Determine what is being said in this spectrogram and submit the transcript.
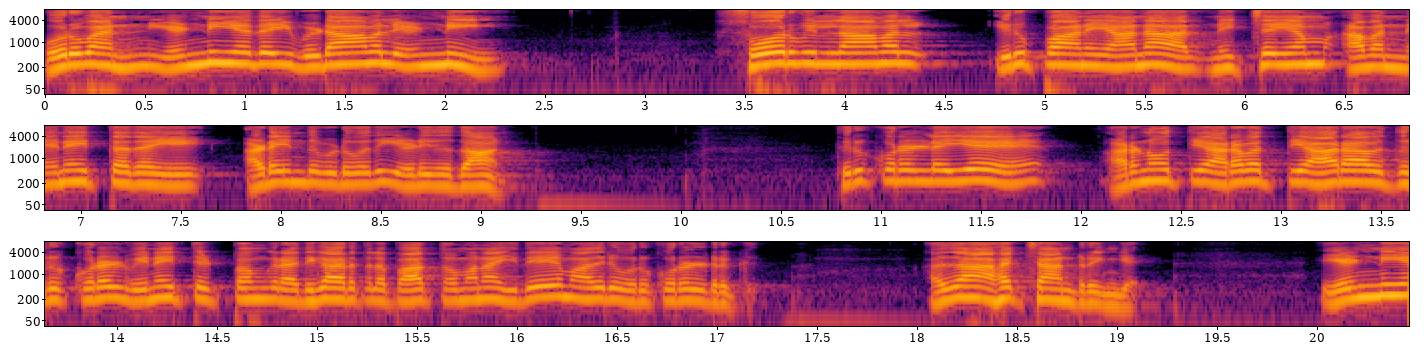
ஒருவன் எண்ணியதை விடாமல் எண்ணி சோர்வில்லாமல் இருப்பானேயானால் நிச்சயம் அவன் நினைத்ததை அடைந்து விடுவது எளிதுதான். திருக்குறள்லேயே அறுநூற்றி அறுபத்தி ஆறாவது திருக்குறள் வினைத்திட்பங்கிற அதிகாரத்தில் பார்த்தோம்னா இதே மாதிரி ஒரு குரல் இருக்குது அதுதான் அகச்சான்றீங்க. எண்ணிய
